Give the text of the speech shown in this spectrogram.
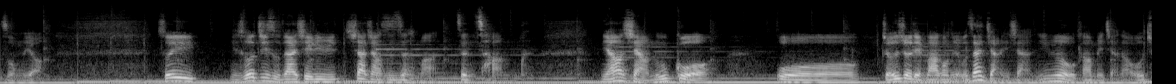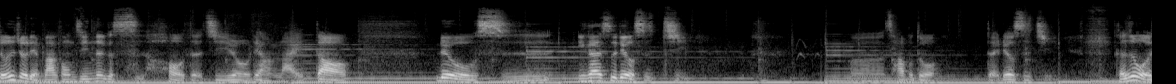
重要。所以你说基础代谢率下降是正吗？正常。你要想，如果我九十九点八公斤，我再讲一下，因为我刚刚没讲到，我九十九点八公斤那个时候的肌肉量来到六十，应该是六十几，呃，差不多，对，六十几。可是我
